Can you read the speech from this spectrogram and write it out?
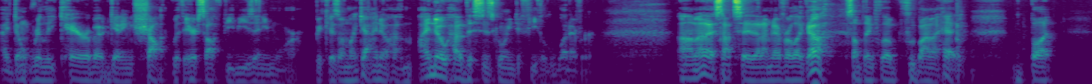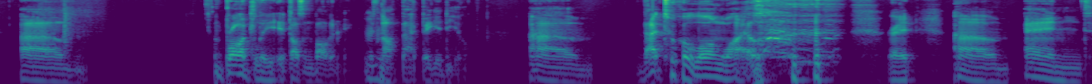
I don't really care about getting shot with airsoft BBs anymore because I'm like yeah I know how I know how this is going to feel whatever. Um, and that's not to say that I'm never like oh something flew, flew by my head, but um, broadly, it doesn't bother me. It's not that big a deal. Um, that took a long while, right? Um, and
